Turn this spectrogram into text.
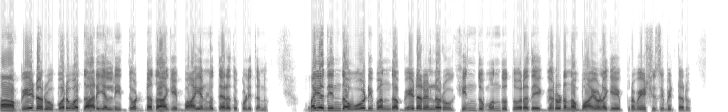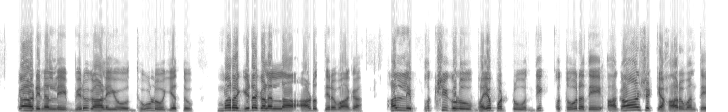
ಆ ಬೇಡರು ಬರುವ ದಾರಿಯಲ್ಲಿ ದೊಡ್ಡದಾಗಿ ಬಾಯನ್ನು ತೆರೆದು ಕುಳಿತನು. ಭಯದಿಂದ ಓಡಿ ಬಂದ ಬೇಡರೆಲ್ಲರೂ ಹಿಂದು ಮುಂದು ತೋರದೆ ಗರುಡನ ಬಾಯೊಳಗೆ ಪ್ರವೇಶಿಸಿಬಿಟ್ಟರು. ಕಾಡಿನಲ್ಲಿ ಬಿರುಗಾಳಿಯು ಧೂಳು ಎದ್ದು ಮರ ಗಿಡಗಳೆಲ್ಲ ಆಡುತ್ತಿರುವಾಗ ಅಲ್ಲಿ ಪಕ್ಷಿಗಳು ಭಯಪಟ್ಟು ದಿಕ್ಕು ತೋರದೆ ಆಕಾಶಕ್ಕೆ ಹಾರುವಂತೆ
